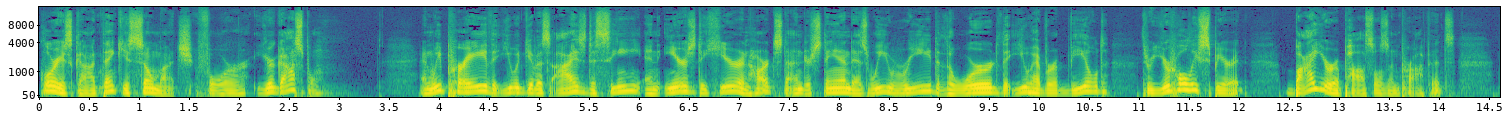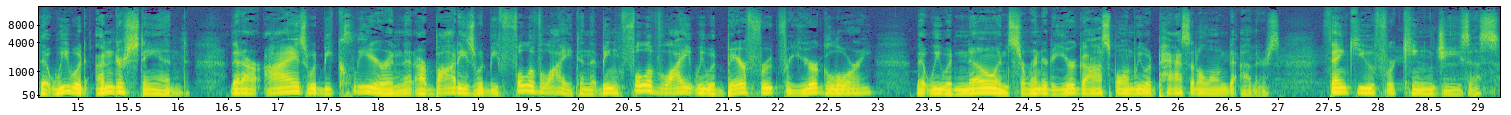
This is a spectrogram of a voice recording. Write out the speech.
Glorious God, thank you so much for your gospel. And we pray that you would give us eyes to see and ears to hear and hearts to understand as we read the word that you have revealed through your Holy Spirit by your apostles and prophets, that we would understand, that our eyes would be clear and that our bodies would be full of light, and that being full of light, we would bear fruit for your glory, that we would know and surrender to your gospel and we would pass it along to others. Thank you for King Jesus.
